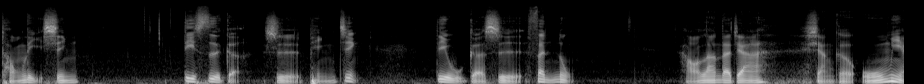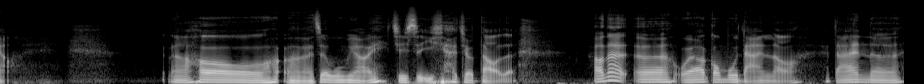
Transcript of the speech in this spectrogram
同理心，第四个是平静，第五个是愤怒。好，让大家想个五秒，然后呃，这五秒哎，其实一下就到了。好，那呃，我要公布答案喽。答案呢，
